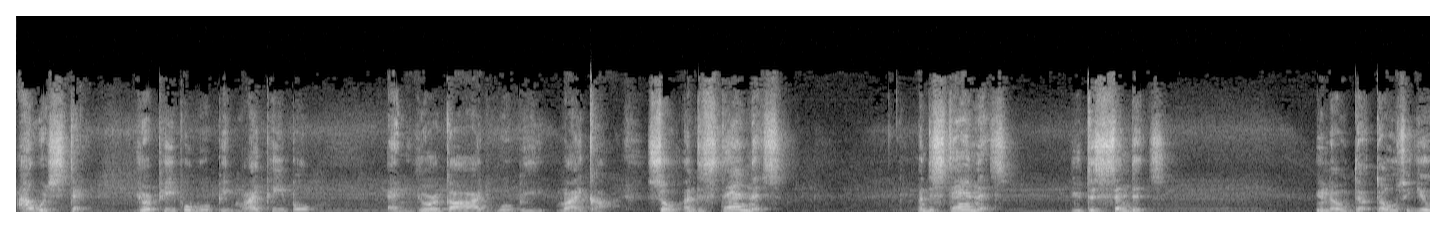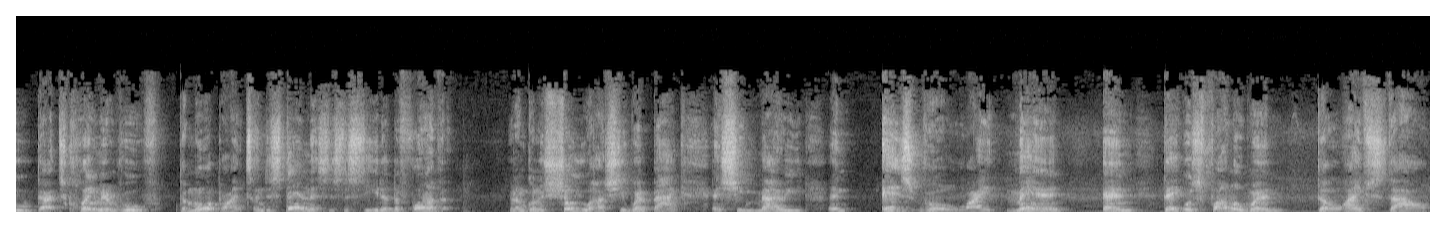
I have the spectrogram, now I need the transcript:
I will stay. Your people will be my people, and your God will be my God. So understand this. Understand this. You descendants. You know, th- those of you that's claiming Ruth, the Moabites, understand this. It's the seed of the father. And I'm going to show you how she went back and she married an Israelite man and they was following the lifestyle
